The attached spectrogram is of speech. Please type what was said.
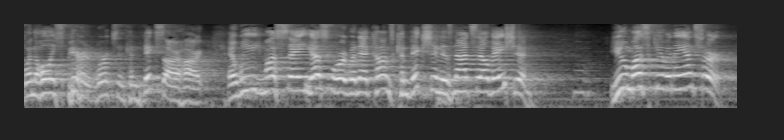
when the Holy Spirit works and convicts our heart. And we must say, Yes, Lord, when that comes. Conviction is not salvation. You must give an answer.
